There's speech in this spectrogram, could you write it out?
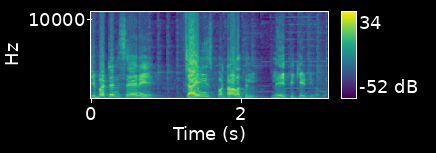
ടിബറ്റൻ സേനയെ ചൈനീസ് പട്ടാളത്തിൽ ലയിപ്പിക്കേണ്ടി വന്നു.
